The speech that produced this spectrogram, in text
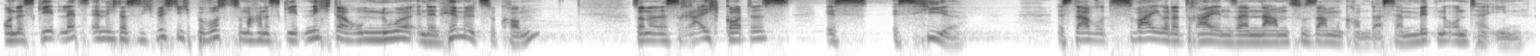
Und es geht letztendlich, das ist sich wichtig bewusst zu machen, es geht nicht darum, nur in den Himmel zu kommen, sondern das Reich Gottes ist, ist hier. Ist da, wo zwei oder drei in seinem Namen zusammenkommen. Da ist er mitten unter ihnen.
